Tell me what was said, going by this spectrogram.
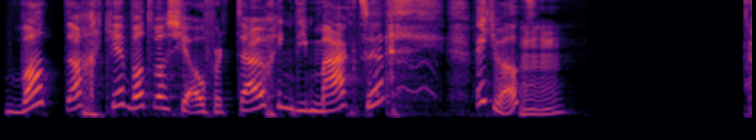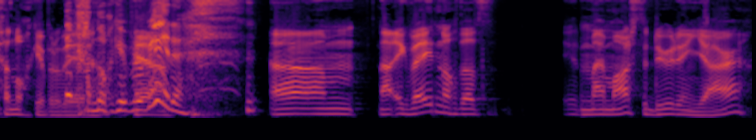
Wat dacht je? Wat was je overtuiging die maakte? Weet je wat? Mhm. Ik ga het nog een keer proberen. Ik ga het nog een keer Ja. proberen. Ehm, nou, ik weet nog dat mijn master duurde een jaar.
